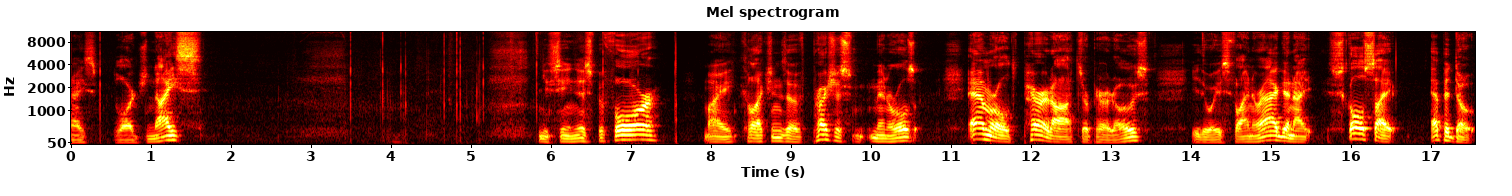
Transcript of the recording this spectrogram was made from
Nice, large, nice. You've seen this before. My collections of precious minerals, emeralds, peridots or peridots, either way is fine, aragonite, scolecite, epidote,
